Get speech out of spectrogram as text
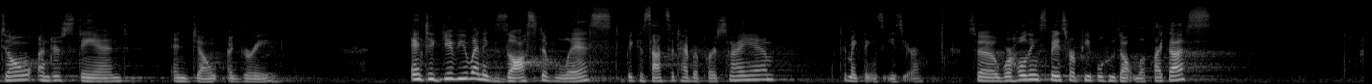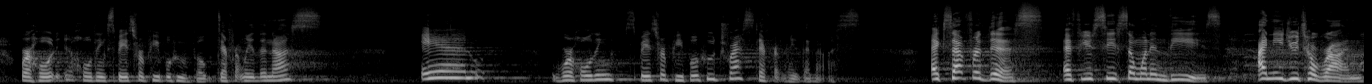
don't understand and don't agree. And to give you an exhaustive list, because that's the type of person I am, to make things easier. So we're holding space for people who don't look like us. We're hold, holding space for people who vote differently than us. And we're holding space for people who dress differently than us. Except for this if you see someone in these, I need you to run.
